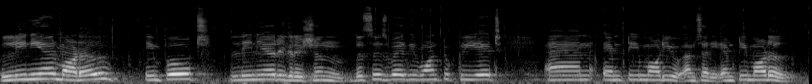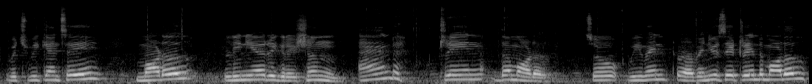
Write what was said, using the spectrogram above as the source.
linear model import linear regression. This is where we want to create an empty module i'm sorry empty model which we can say model linear regression and train the model. So we went uh, when you say train the model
